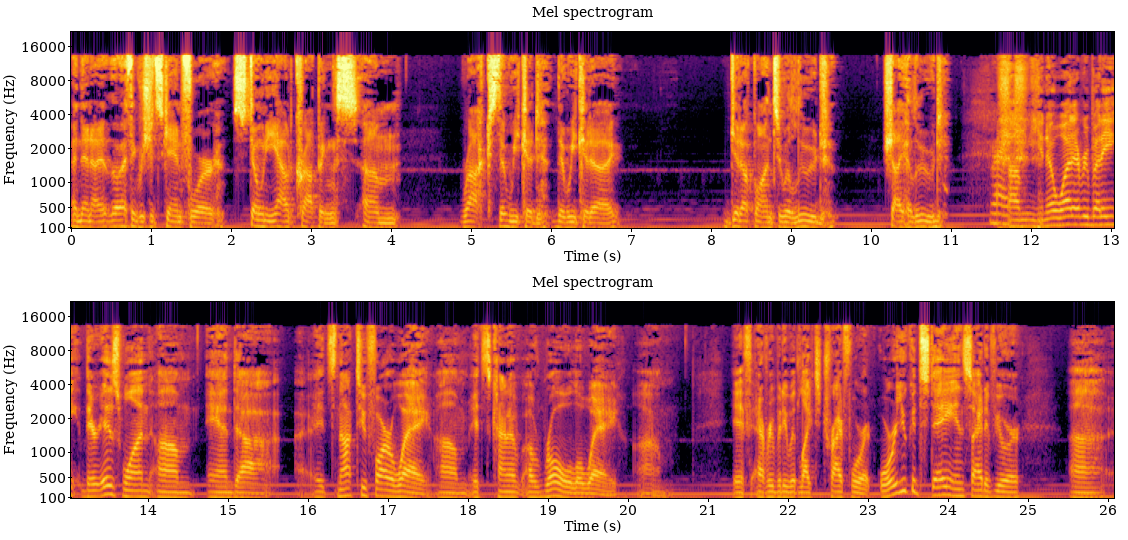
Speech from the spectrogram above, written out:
And then I, I think we should scan for stony outcroppings, um, rocks that we could that we could uh, get up on to elude Shai-Hulud. Right. Um, you know what, everybody? There is one, um, and uh, it's not too far away. Um, it's kind of a roll away. Um, if everybody would like to try for it, or you could stay inside of your uh,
